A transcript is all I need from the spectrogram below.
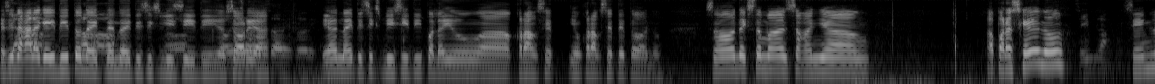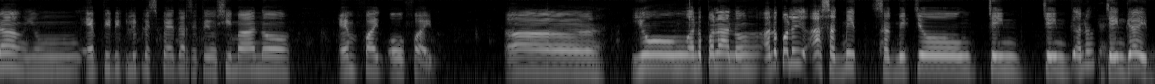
Kasi Yeah. nakalagay dito Oo. 96 BCD. I'm sorry, ha. Sorry, sorry. Yan, 96 BCD pala yung ah, crankset, yung crankset nito ano. So next naman sa kanyang ah, paras kayo no? Same lang. Same lang, yung MTB clipless pedals, ito yung Shimano M505. Ah, yung ano pala no? Ano pala yung ah submit, submit yung chain chain ano? Chain guide.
